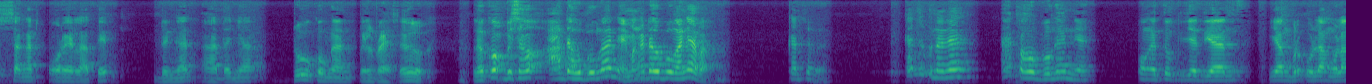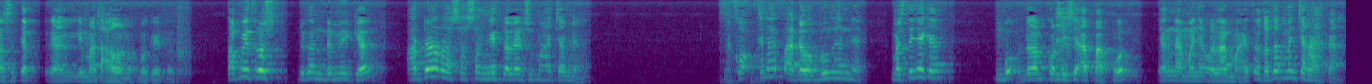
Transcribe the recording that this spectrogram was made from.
sangat korelatif dengan adanya dukungan pilpres. Loh, kok bisa ada hubungannya? Emang ada hubungannya apa? Kan kan sebenarnya apa hubungannya? Wong itu kejadian yang berulang-ulang setiap lima tahun begitu. Tapi terus dengan demikian ada rasa sengit dan lain semacamnya. Nah, kok kenapa ada hubungannya? Mestinya kan dalam kondisi apa pun yang namanya ulama itu tetap mencerahkan,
